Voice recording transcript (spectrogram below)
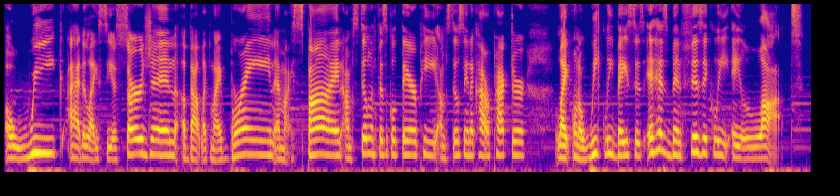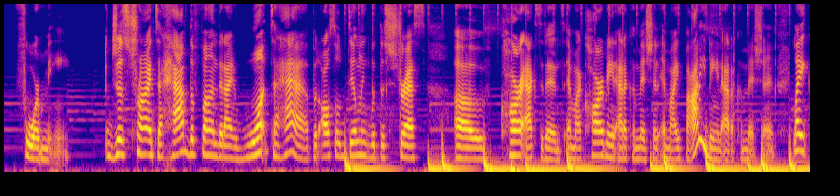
a week. I had to like see a surgeon about like my brain and my spine. I'm still in physical therapy. I'm still seeing a chiropractor like on a weekly basis. It has been physically a lot for me just trying to have the fun that I want to have, but also dealing with the stress of car accidents and my car being out of commission and my body being out of commission. Like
